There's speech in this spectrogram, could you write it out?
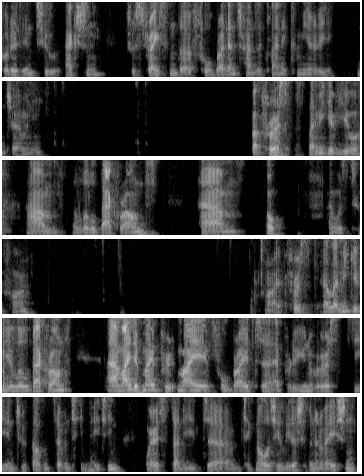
put it into action to strengthen the Fulbright and transatlantic community in Germany. But first, let me give you um, a little background. Um, oh, that was too far. All right, first, uh, let me give you a little background. Um, I did my, my Fulbright uh, at Purdue University in 2017-18, where I studied uh, technology, leadership, and innovation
